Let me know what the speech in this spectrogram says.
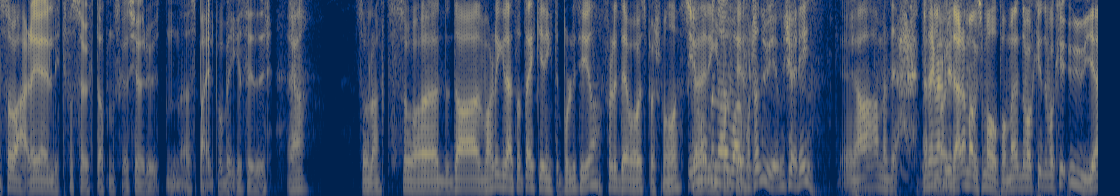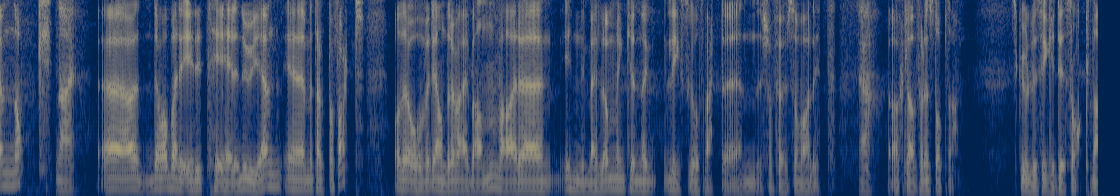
så er det litt forsøkt at den skal kjøre uten speil på begge sider. Ja. Så langt. Så eh, da var det greit at jeg ikke ringte politiet, da. For det var jo spørsmålet. Skal Jo, jeg men da det var det politiet? fortsatt ujevn kjøring. Ja, men det er det. Men det er det er det mange som holder på med. Det var ikke, det var ikke ujevn nok. Nei. Eh, Det var bare irriterende ujevn eh, med tanke på fart. Og det over i andre veibanen var eh, innimellom, men kunne like så godt vært eh, en sjåfør som var litt Ja. var klar for en stopp, da. Skulle sikkert til Sokna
